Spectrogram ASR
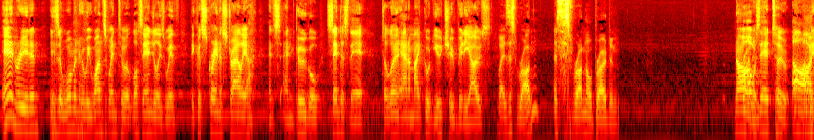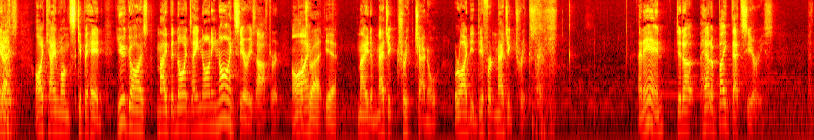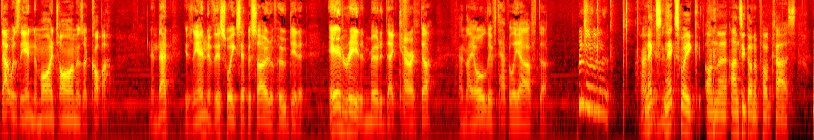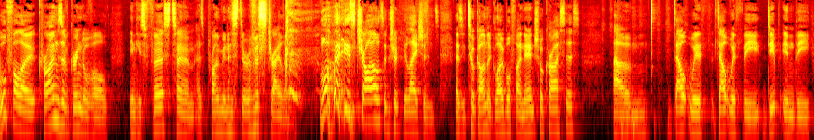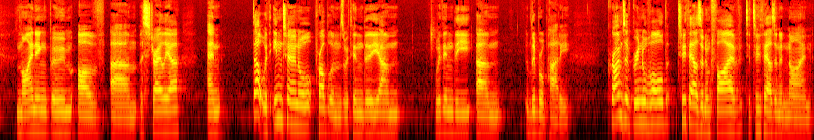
Anne Reardon is a woman who we once went to Los Angeles with because Screen Australia and, and Google sent us there to learn how to make good YouTube videos. Wait, is this Ron? Is this Ron or Broden? No, I was there too. Oh, okay. I came on skip ahead. You guys made the 1999 series after it. I That's right. Yeah. made a magic trick channel where I did different magic tricks. and Anne did a how to bake that series. But that was the end of my time as a copper. And that is the end of this week's episode of Who Did It. Anne Reardon murdered that character, and they all lived happily after. Hey, Next this- next week on the Aunty Donna podcast, we'll follow Crimes of Grindelwald in his first term as Prime Minister of Australia. what were his trials and tribulations as he took on a global financial crisis, um, dealt with dealt with the dip in the mining boom of um, Australia, and dealt with internal problems within the um, within the um, Liberal Party. Crimes of Grindelwald, 2005 to 2009.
